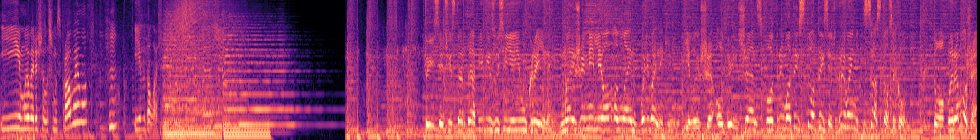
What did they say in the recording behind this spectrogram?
і ми вирішили, що ми спробуємо, Хм. і вдалося. Тисячі стартапів із усієї України, майже мільйон онлайн вболівальників і лише один шанс отримати 100 тисяч гривень за 100 секунд. Хто переможе?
